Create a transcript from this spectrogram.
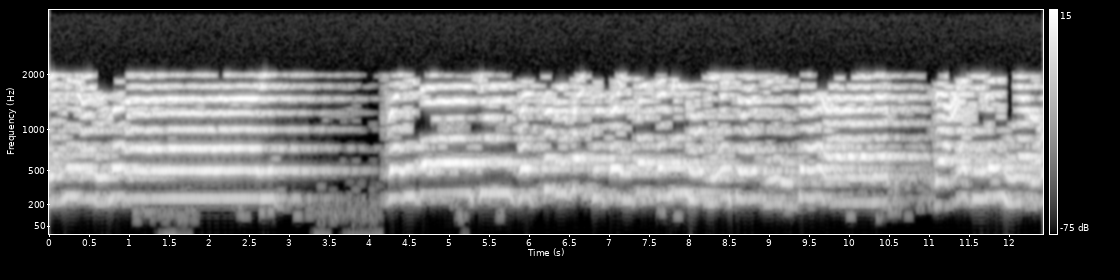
جميع المعارف فإذا شرف التربة طيبة منه بأشرف ثالب سعد إليه أرواح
